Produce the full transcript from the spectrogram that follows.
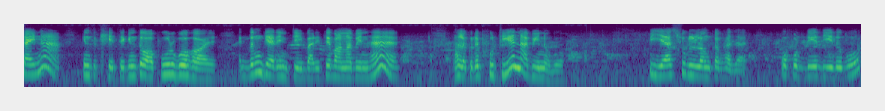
তাই না? কিন্তু খেতে কিন্তু অপূর্ব হয়, একদম গ্যারেন্টি বাড়িতে বানাবেন হ্যাঁ? ভালো করে ফুটিয়ে নাবিয়ে নেব। পেঁয়াজ, শুকনো লঙ্কা ভাজা। ওপর দিয়ে দিয়ে দেবো।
